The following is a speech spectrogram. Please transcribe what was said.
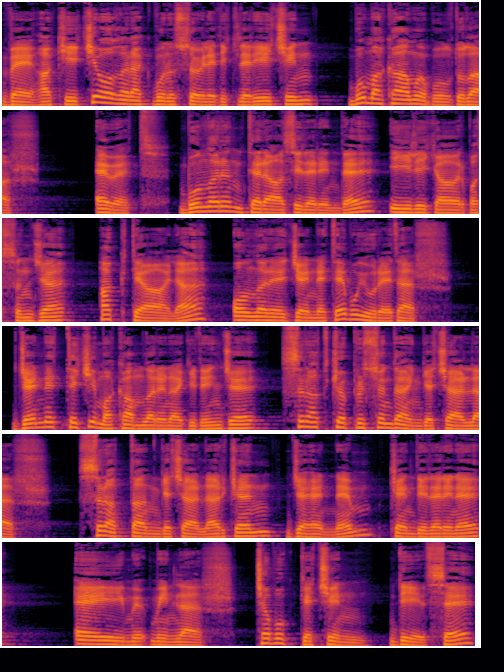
ve hakiki olarak bunu söyledikleri için bu makamı buldular. Evet, bunların terazilerinde iyilik ağır basınca Hak Teâlâ onları cennete buyur eder. Cennetteki makamlarına gidince Sırat köprüsünden geçerler. Sırattan geçerlerken cehennem kendilerine Ey müminler! Çabuk geçin! Değilse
